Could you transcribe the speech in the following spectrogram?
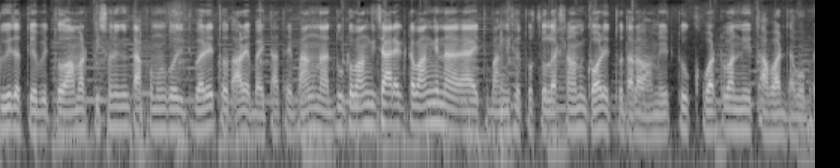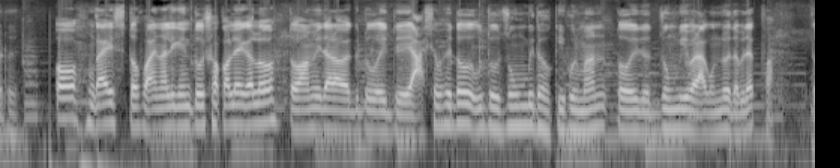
ডুয়ে যেতে হবে। তো আমার পিছনে কিন্তু আক্রমণ করে দিতে পারে। তো আরে ভাই তাতে ভাঙ না। দুটো ভাঙিছে আর একটা ভাঙে না। এই তো ভাঙিছে তো চলে আসলাম আমি ঘরে। তো দাঁড়াও আমি একটু খবর টবার নিয়ে আবার যাব বেরোয় ও গাইস তো ফাইনালি কিন্তু সকাল হয়ে গেল। তো আমি দাঁড়াও একটু ওই যে আশেপাশে তো জম্বি দেখো কি পরিমাণ। তো ওই যে জম্বি এবার আগুন ধরে যাবে দেখবা? তো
